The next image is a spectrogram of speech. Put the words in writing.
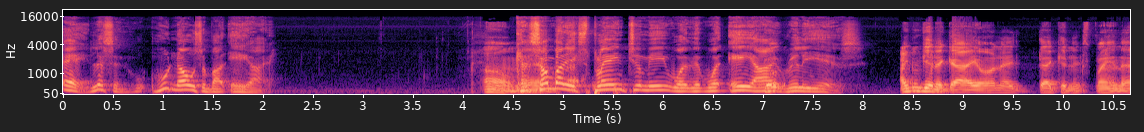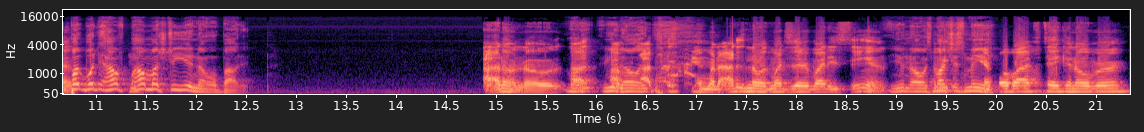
Hey, listen. who- knows about AI? Oh Can man. somebody explain to me what what AI really is? I can get a guy on that that can explain that. But what? How how much do you know about it? I don't know. Well, I, you I'm- know it. just I just know as much as everybody's seeing. You know as much as me. Robots taking over.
